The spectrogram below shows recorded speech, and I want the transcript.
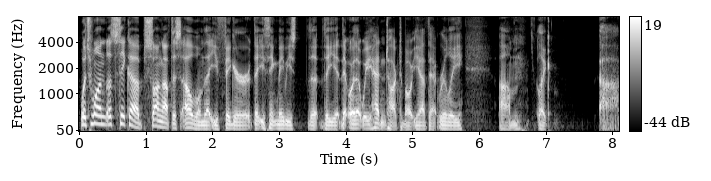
Which one? Let's take a song off this album that you figure that you think maybe the the, the or that we hadn't talked about yet that really, um, like, uh,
